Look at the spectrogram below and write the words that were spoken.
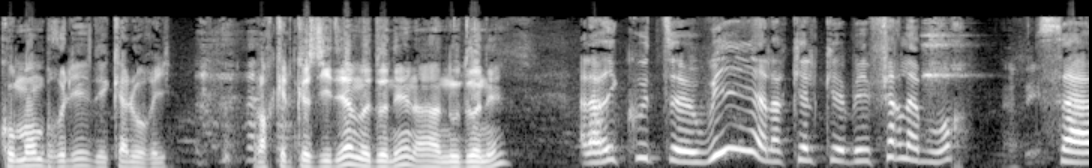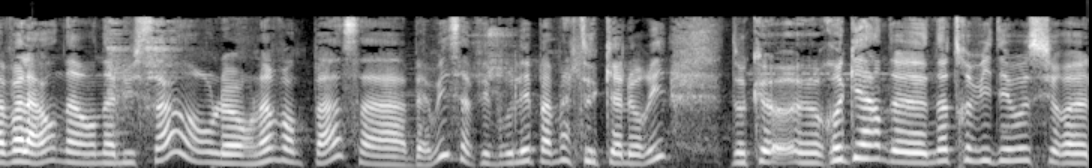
comment brûler des calories. Alors quelques idées à me donner là, à nous donner? Alors écoute, euh, oui, alors quelques, mais faire l'amour. Ça, voilà, on a, on a lu ça, on l'invente pas, ça, ben oui, ça fait brûler pas mal de calories. Donc euh, euh, regarde euh, notre vidéo sur euh,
